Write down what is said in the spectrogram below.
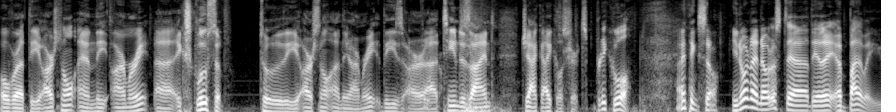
over at the Arsenal and the Armory, uh, exclusive to the Arsenal and the Armory. These are uh, team designed Jack Eichel shirts. Pretty cool. I think so. You know what I noticed uh, the other day? Uh, by the way,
